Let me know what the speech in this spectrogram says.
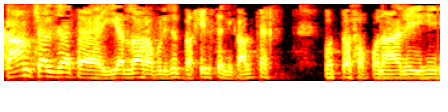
کام چل جاتا ہے، یہ اللہ رب العزت بخیل سے نکالتے ہیں۔ متفق علیہ۔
